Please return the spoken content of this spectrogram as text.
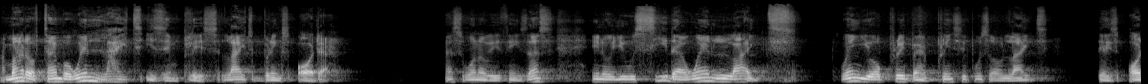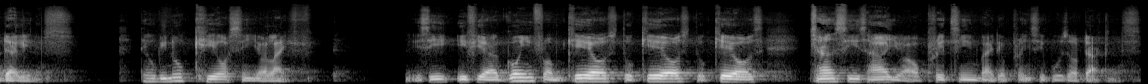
I'm out of time, but when light is in place, light brings order. That's one of the things. That's you know, you see that when light, when you operate by principles of light, there is orderliness. There will be no chaos in your life. You see, if you are going from chaos to chaos to chaos, chances are you are operating by the principles of darkness.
